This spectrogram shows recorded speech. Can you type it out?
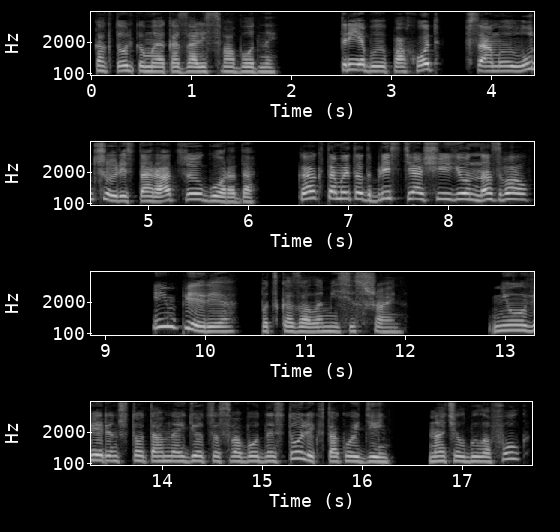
как только мы оказались свободны. «Требую поход в самую лучшую ресторацию города. Как там этот блестящий ее назвал?» «Империя», — подсказала миссис Шайн. «Не уверен, что там найдется свободный столик в такой день», — начал было Фолк,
